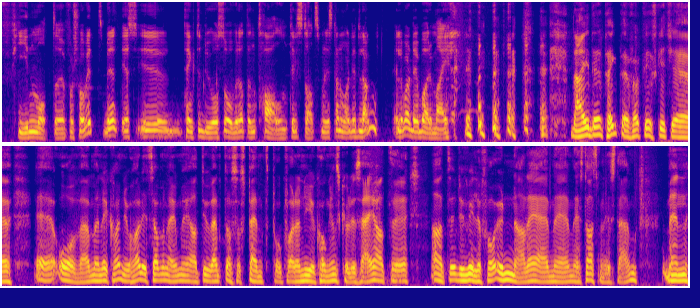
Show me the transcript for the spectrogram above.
fin måte, for så vidt. Men jeg, jeg, tenkte du også over at den talen til statsministeren var litt lang? Eller var det bare meg? Nei, det tenkte jeg faktisk ikke eh, over. Men det kan jo ha litt sammenheng med at du venta så spent på hva den nye kongen skulle si, at, eh, at du ville få unna det med, med statsministeren. Men,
